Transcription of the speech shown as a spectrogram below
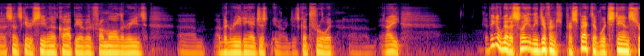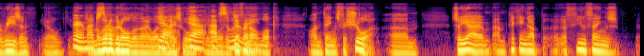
uh, since receiving a copy of it from Malden Reads, um, I've been reading. I just, you know, I just got through it, um, and I, I think I've got a slightly different perspective, which stands to reason. You know, Very So much I'm a little so. bit older than I was Yeah, in high school. yeah, you know, With a different outlook on things for sure. Um, so yeah, I'm, I'm picking up a, a few things, uh,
